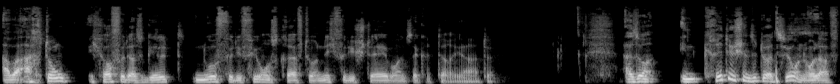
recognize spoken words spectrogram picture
Aber Achtung, ich hoffe, das gilt nur für die Führungskräfte und nicht für die Stäbe und Sekretariate. Also in kritischen Situationen, Olaf,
